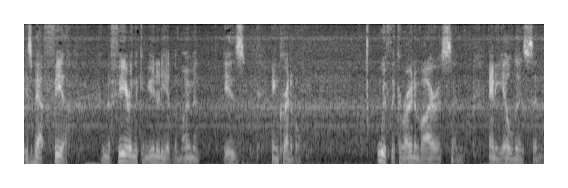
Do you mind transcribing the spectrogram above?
is about fear, and the fear in the community at the moment is incredible. With the coronavirus and any illness and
